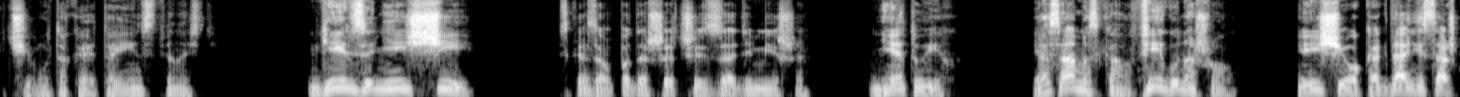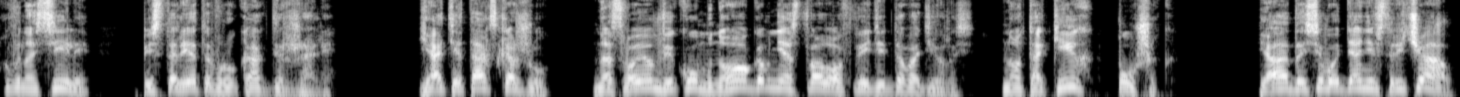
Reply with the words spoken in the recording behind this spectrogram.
К чему такая таинственность? «Гильзы не ищи!» — сказал подошедший сзади Миша. «Нету их. Я сам искал, фигу нашел. И еще, когда они Сашку выносили, пистолеты в руках держали. Я тебе так скажу, на своем веку много мне стволов видеть доводилось, но таких пушек я до сего дня не встречал.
